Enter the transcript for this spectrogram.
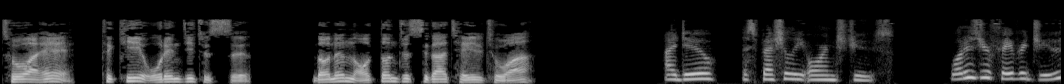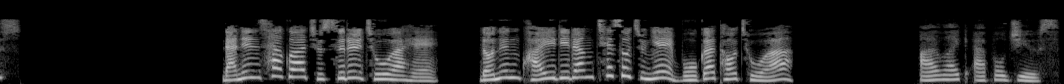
좋아해. 특히 오렌지 주스. 너는 어떤 주스가 제일 좋아? I do, especially orange juice. What is your favorite juice? 나는 사과 주스를 좋아해. 너는 과일이랑 채소 중에 뭐가 더 좋아? I like apple juice.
